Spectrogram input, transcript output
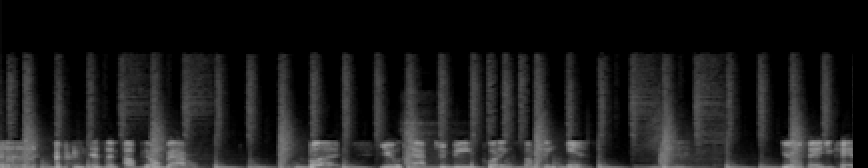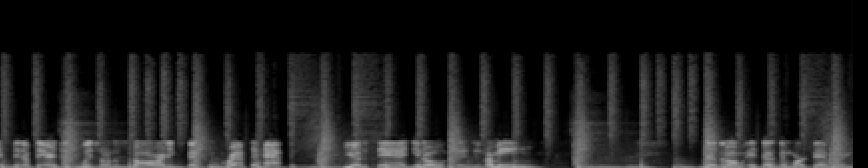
it's an uphill battle. But you have to be putting something in. You know what I'm saying? You can't sit up there and just wish on a star and expect some crap to happen. You understand? You know, I mean, doesn't all it doesn't work that way.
